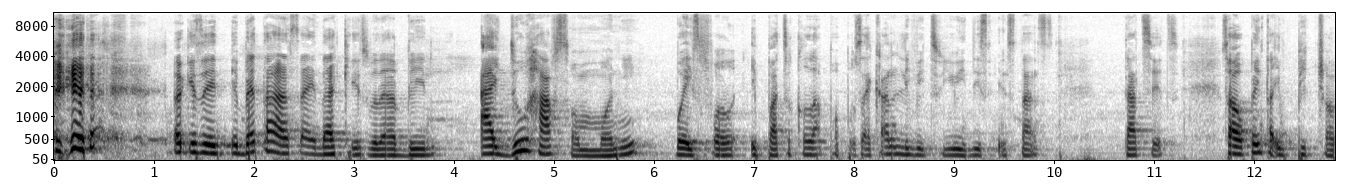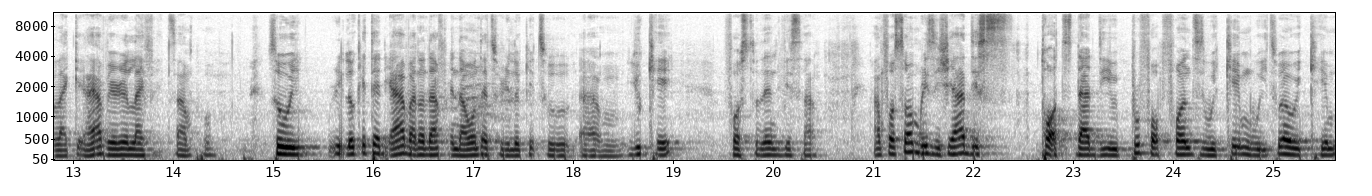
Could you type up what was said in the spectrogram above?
okay, so a, better answer in that case would have been I do have some money, but it's for a particular purpose. I can't leave it to you in this instance. That's it. So I'll paint a picture, like I have a real life example. So we relocated. I have another friend that wanted to relocate to um, UK for student visa. And for some reason, she had this thought that the proof of funds we came with when we came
